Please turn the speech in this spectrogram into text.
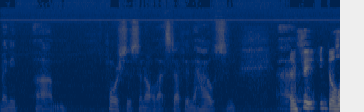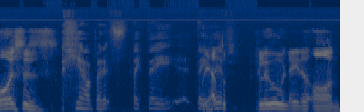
many um, horses and all that stuff in the house, and I'm feeding the horses. yeah, but it's like they they we have live to glue later on.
